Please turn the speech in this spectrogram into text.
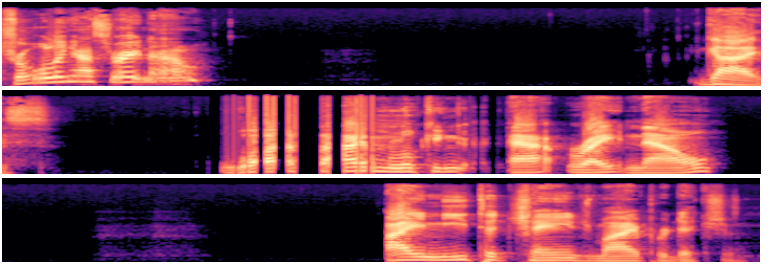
trolling us right now? Guys, what I'm looking at right now, I need to change my prediction.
